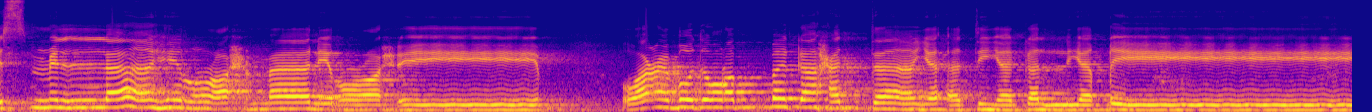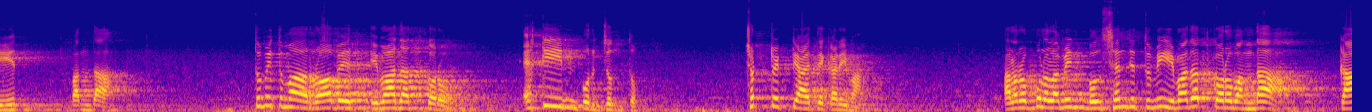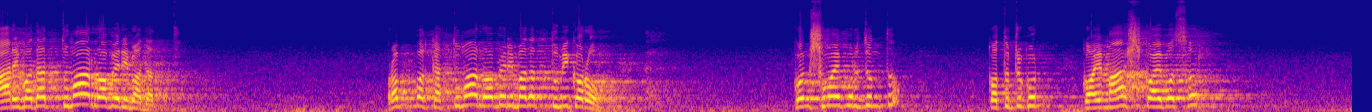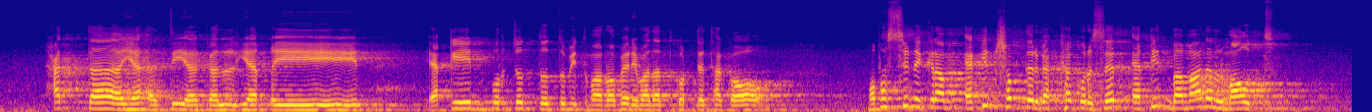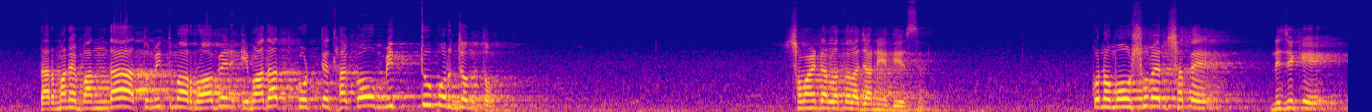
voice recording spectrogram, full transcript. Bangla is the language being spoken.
بسم الله الرحمن الرحيم واعبد ربك حتى يأتيك اليقين বান্দা তুমি তোমার রবের ইবাদত করো একিন পর্যন্ত ছোট্ট একটি আয়তে কারিমা আল্লাহ রব্বুল আলমিন বলছেন যে তুমি ইবাদত করো বান্দা কার ইবাদত তোমার রবের ইবাদত রব্বাকা, তোমার রবের ইবাদত তুমি করো। কোন সময় পর্যন্ত? কতটুকু কয় মাস? কয় বছর? ইয়াকিন। পর্যন্ত তুমি তোমার রবের ইবাদত করতে থাকো। মুফাসসির ইকরাম একিন শব্দের ব্যাখ্যা করেছেন একিন বা মানাল মাউত। তার মানে বান্দা, তুমি তোমার রবের ইবাদত করতে থাকো মৃত্যু পর্যন্ত। সময়টা আল্লাহ তালা জানিয়ে দিয়েছেন কোনো মৌসুমের সাথে নিজেকে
